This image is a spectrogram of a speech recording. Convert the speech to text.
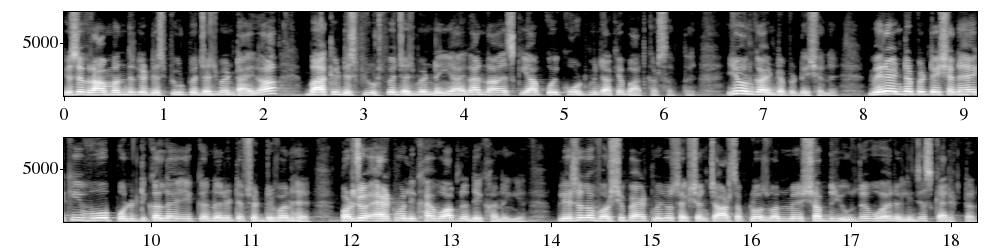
कि सिर्फ़ राम मंदिर के डिस्प्यूट पे जजमेंट आएगा, बाकी डिस्प्यूट्स पे जजमेंट नहीं आएगा, ना इसकी आप कोई कोर्ट में जाके बात कर सकते हैं। ये उनका इंटरप्रिटेशन है। मेरा इंटरप्रिटेशन है कि वो पॉलिटिकल एक नेरेटिव से ड्रिवन है, पर जो एक्ट में लिखा है वो आपने देखा नहीं है। प्लेसेज ऑफ़ वर्शिप एक्ट में जो सेक्शन चार सब क्लॉज वन में शब्द यूज़ है, वो है रिलीजियस कैरेक्टर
